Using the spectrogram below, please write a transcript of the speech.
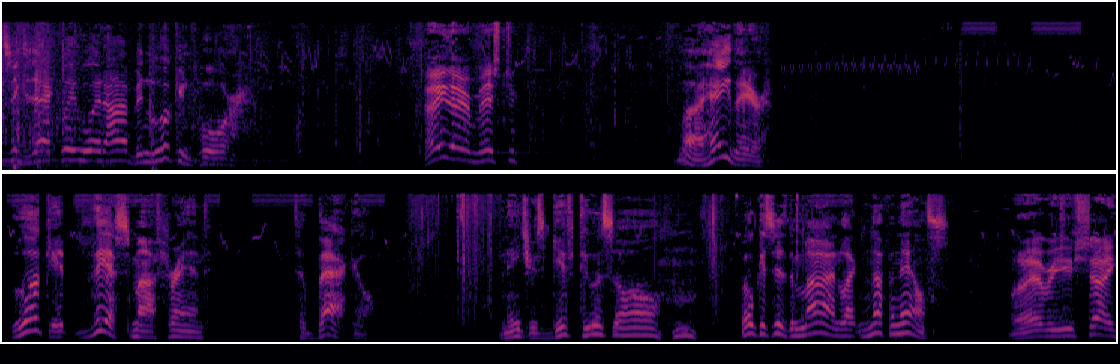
That's exactly what I've been looking for. Hey there, mister. Why, hey there. Look at this, my friend. Tobacco. Nature's gift to us all. Hmm. Focuses the mind like nothing else. Whatever you say.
